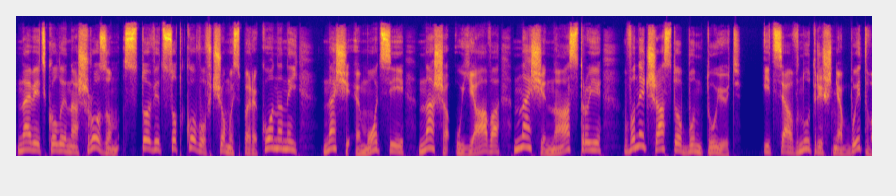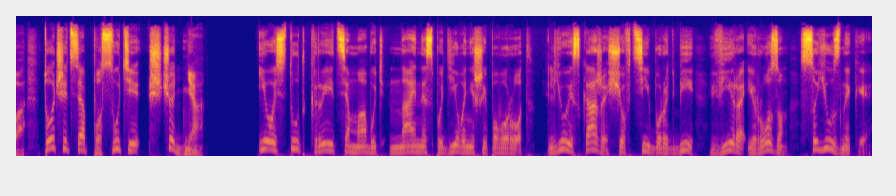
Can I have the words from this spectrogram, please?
Навіть коли наш розум стовідсотково в чомусь переконаний, наші емоції, наша уява, наші настрої вони часто бунтують. І ця внутрішня битва точиться по суті щодня. І ось тут криється, мабуть, найнесподіваніший поворот. Льюіс каже, що в цій боротьбі віра і розум союзники.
